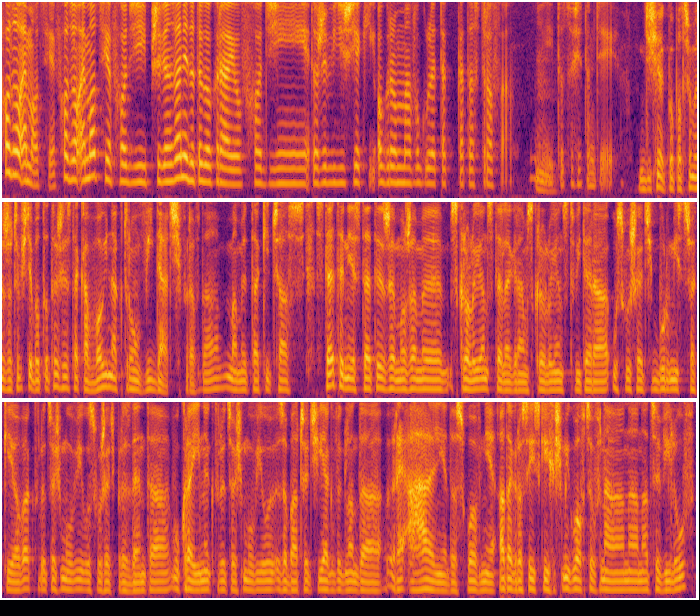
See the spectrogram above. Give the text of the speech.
Wchodzą emocje. Wchodzą emocje, wchodzi przywiązanie do tego kraju, wchodzi to, że widzisz, jaki ogrom ma w ogóle ta katastrofa hmm. i to, co się tam dzieje. Dzisiaj, jak popatrzymy rzeczywiście, bo to też jest taka wojna, którą widać, prawda? Mamy taki czas, stety, niestety, że możemy scrollując Telegram, scrollując Twittera, usłyszeć burmistrza Kijowa, który coś mówi, usłyszeć prezydenta Ukrainy, który coś mówił, zobaczyć, jak wygląda realnie, dosłownie atak rosyjskich śmigłowców na, na, na cywilów.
